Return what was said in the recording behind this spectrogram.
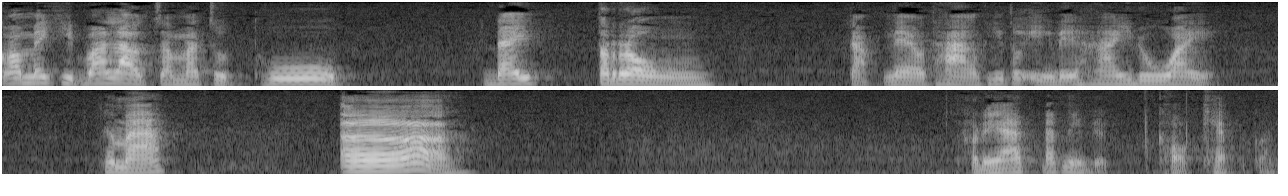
ก็ไม่คิดว่าเราจะมาจุดทูบได้ตรงกับแนวทางที่ตัวเองได้ให้ด้วย ใช่ไหมเออ ขออนุญาตแป๊บหนึ่งเดี๋ยวขอแคปก่อน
